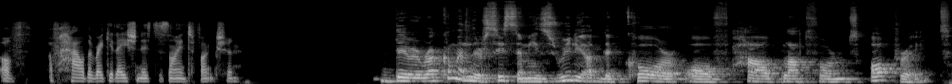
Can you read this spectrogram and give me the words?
of of how the regulation is designed to function? The recommender system is really at the core of how platforms operate.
